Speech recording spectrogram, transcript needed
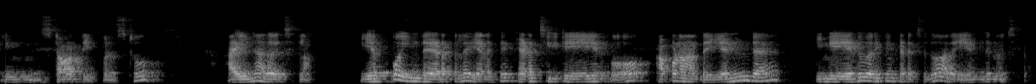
int start equals to ஐன்னு அதை வச்சுக்கலாம். எப்போ இந்த இடத்துல எனக்கு கிடச்சிக்கிட்டே இருக்கோ, அப்போ நான் அந்த எண்டை இங்கே எது வரைக்கும் கிடைச்சதோ, அதை எண்டுன்னு வச்சுக்கிறேன்.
